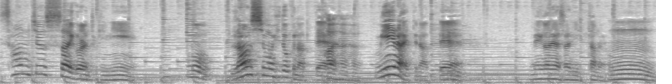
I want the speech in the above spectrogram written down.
30歳ぐらいの時にもう乱視もひどくなって、はいはいはい。見えないってなって、メガネ屋さんに行ったのよ、うん。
